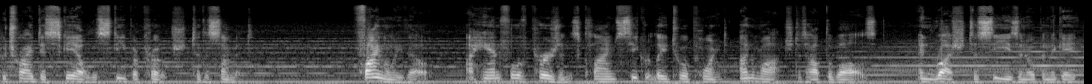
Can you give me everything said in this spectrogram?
who tried to scale the steep approach to the summit. Finally, though, a handful of Persians climbed secretly to a point unwatched atop the walls and rushed to seize and open the gate.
